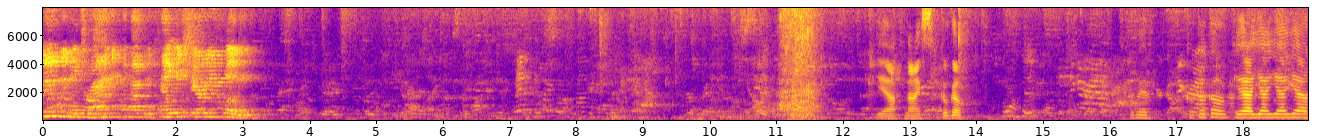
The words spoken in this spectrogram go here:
two, we will drag and come back with Kelly, Sherry, and Chloe. Yeah, nice. Go, go. Go, babe. Go, go, go. Yeah, yeah, yeah, yeah.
